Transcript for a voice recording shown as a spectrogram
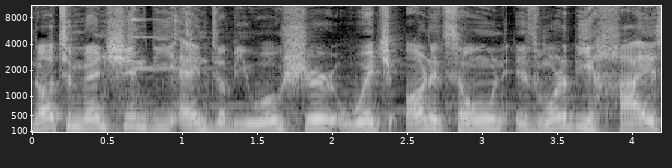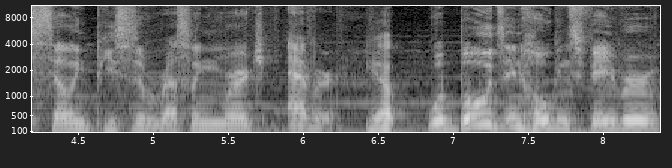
Not to mention the NWO shirt, which on its own is one of the highest selling pieces of wrestling merch ever. Yep. What bodes in Hogan's favor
